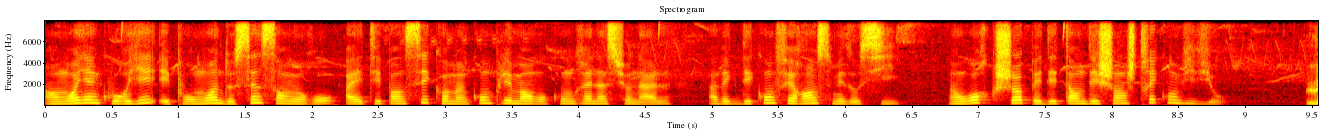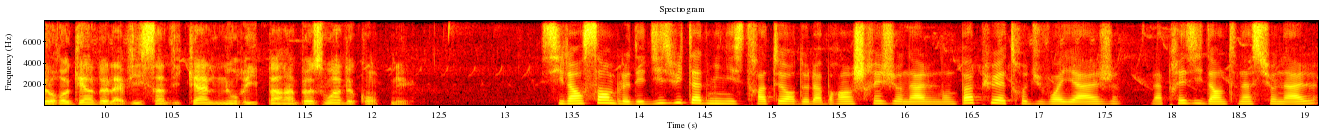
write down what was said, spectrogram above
en moyen courrier et pour moins de 500 euros, a été pensé comme un complément au Congrès national, avec des conférences mais aussi un workshop et des temps d'échange très conviviaux. Le regard de la vie syndicale nourri par un besoin de contenu. Si l'ensemble des 18 administrateurs de la branche régionale n'ont pas pu être du voyage, la présidente nationale,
